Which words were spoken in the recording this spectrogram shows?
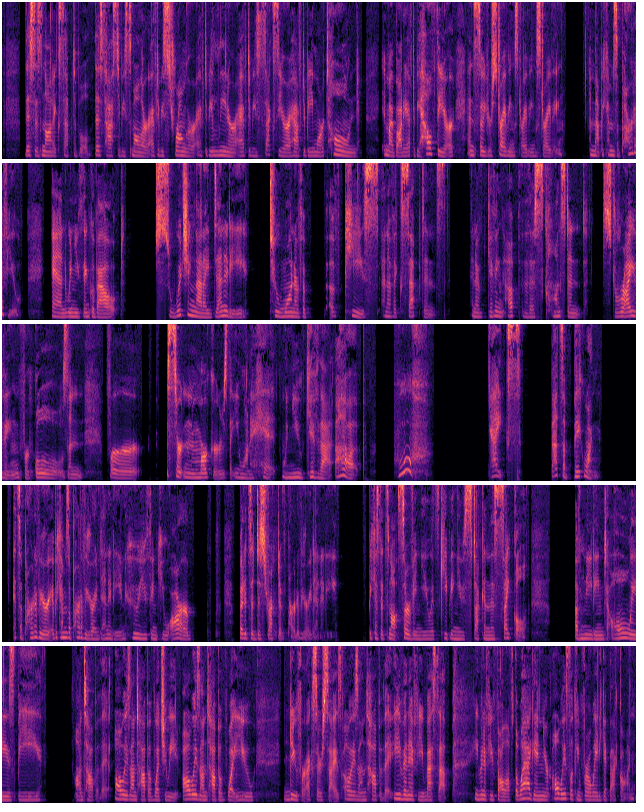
This is not acceptable. This has to be smaller. I have to be stronger. I have to be leaner. I have to be sexier. I have to be more toned in my body. I have to be healthier. And so you're striving, striving, striving. And that becomes a part of you. And when you think about switching that identity to one of, a, of peace and of acceptance and of giving up this constant striving for goals and for certain markers that you want to hit. When you give that up, whew, yikes, that's a big one. It's a part of your, it becomes a part of your identity and who you think you are, but it's a destructive part of your identity because it's not serving you. It's keeping you stuck in this cycle of needing to always be on top of it, always on top of what you eat, always on top of what you do for exercise, always on top of it. Even if you mess up, even if you fall off the wagon, you're always looking for a way to get back on.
